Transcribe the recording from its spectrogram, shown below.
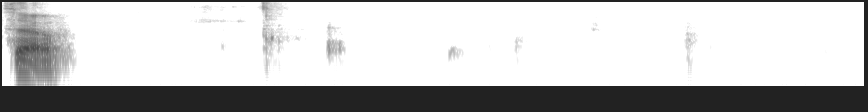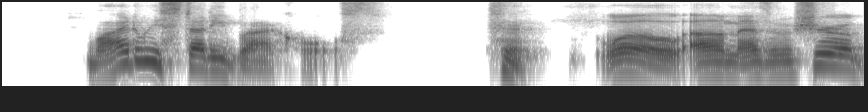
So why do we study black holes? well, um, as I'm sure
